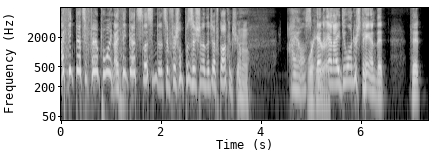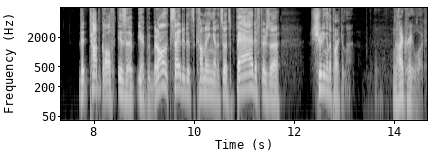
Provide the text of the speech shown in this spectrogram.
I think that's a fair point. I think that's listen. That's official position of the Geoff Calkins show. Mm-hmm. I also and, and I do understand that that that Top Golf is a yeah. We've been all excited it's coming, and so it's bad if there's a shooting in the parking lot. Not a great look.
